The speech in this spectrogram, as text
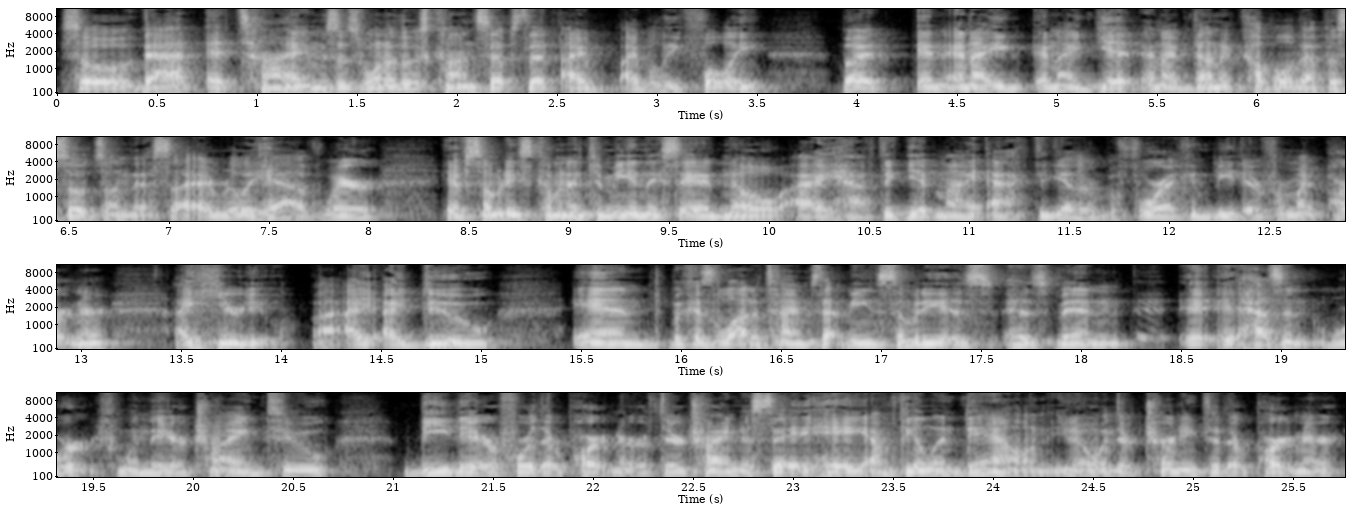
So that at times is one of those concepts that I, I believe fully, but and, and I and I get and I've done a couple of episodes on this. I really have where if somebody's coming into me and they say, I know I have to get my act together before I can be there for my partner, I hear you. I, I do. And because a lot of times that means somebody is, has been, it, it hasn't worked when they are trying to be there for their partner. If they're trying to say, Hey, I'm feeling down, you know, and they're turning to their partner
